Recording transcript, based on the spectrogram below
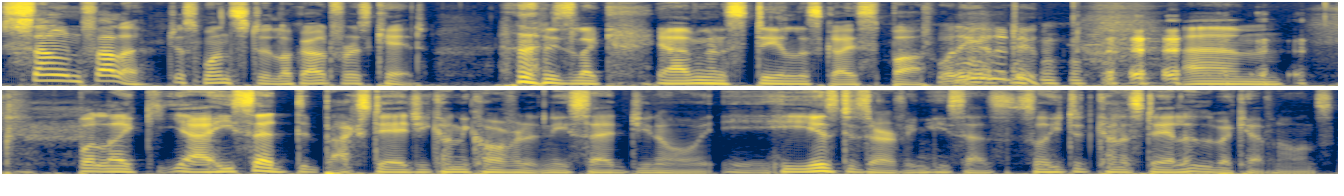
Sound fella, just wants to look out for his kid. And he's like, yeah, I'm gonna steal this guy's spot. What are you gonna do? um, but like, yeah, he said backstage he kind of covered it, and he said, you know, he, he is deserving. He says so. He did kind of stay a little bit Kevin Owens,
